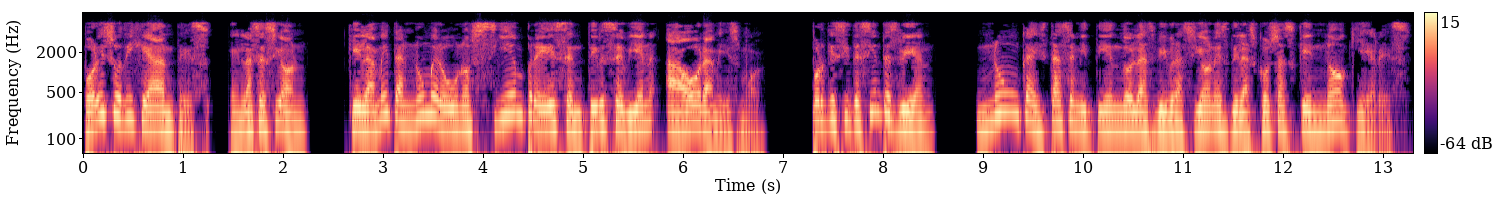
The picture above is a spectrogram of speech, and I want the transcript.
Por eso dije antes, en la sesión, que la meta número uno siempre es sentirse bien ahora mismo. Porque si te sientes bien, nunca estás emitiendo las vibraciones de las cosas que no quieres.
